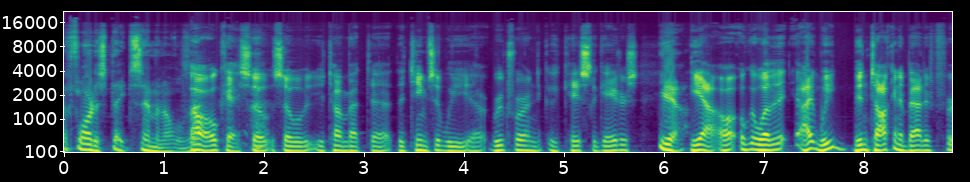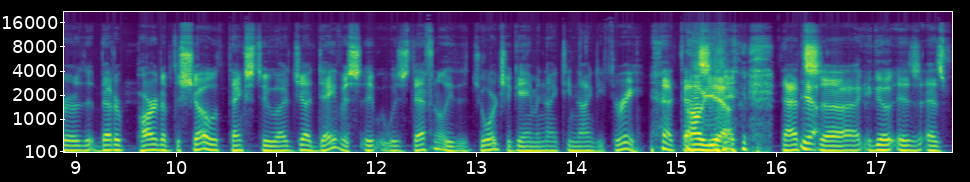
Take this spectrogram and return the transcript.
the Florida State Seminoles. Oh, okay. So, so you're talking about the, the teams that we uh, root for in the case of the Gators. Yeah, yeah. Oh, okay. Well, I, we've been talking about it for the better part of the show, thanks to uh, Judd Davis. It was definitely the Georgia game in 1993. oh yeah, that's yeah. Uh, is as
